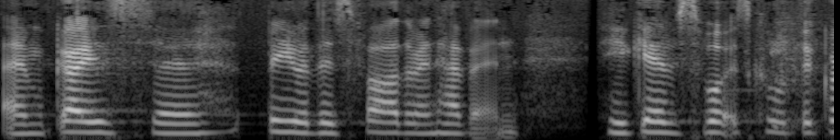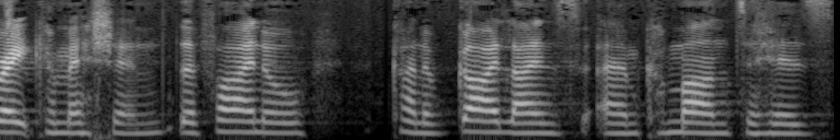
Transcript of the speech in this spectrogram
um, goes to be with his Father in heaven, he gives what is called the Great Commission, the final kind of guidelines, um, command to his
